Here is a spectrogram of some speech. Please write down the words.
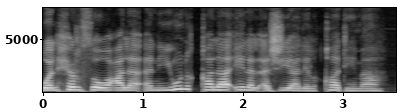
والحرص على أن ينقل إلى الأجيال القادمة.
